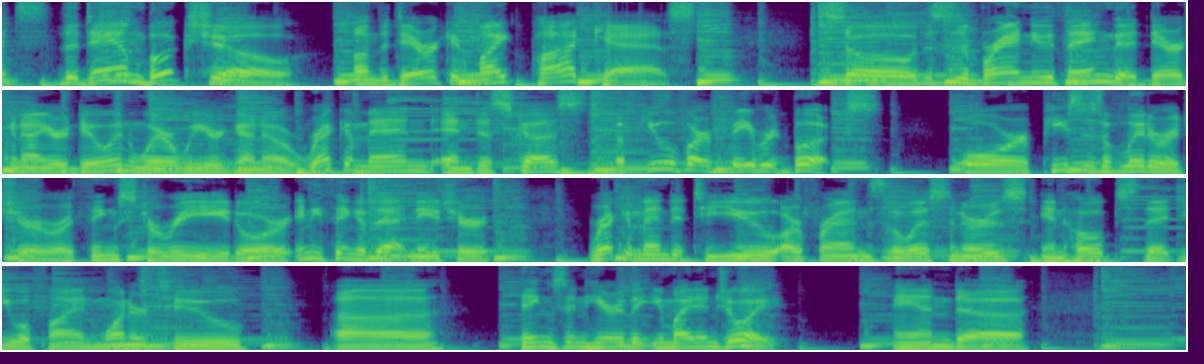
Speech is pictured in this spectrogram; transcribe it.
It's the DAM Book Show on the Derek and Mike podcast. So, this is a brand new thing that Derek and I are doing where we are going to recommend and discuss a few of our favorite books or pieces of literature or things to read or anything of that nature. Recommend it to you, our friends, the listeners, in hopes that you will find one or two uh, things in here that you might enjoy. And uh,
